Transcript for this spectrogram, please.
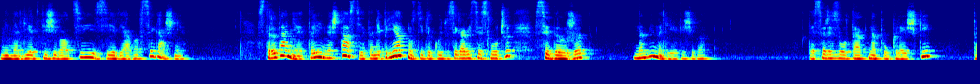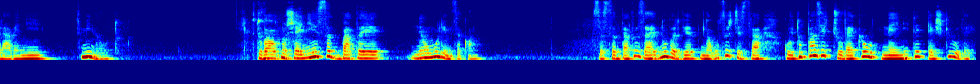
Миналият ви живот се изявява в сегашния. Страданията и нещастията, неприятностите, които сега ви се случват, се дължат на миналия ви живот. Те са резултат на погрешки, правени в миналото. В това отношение съдбата е неумолим закон. Със съдбата заедно вървят много същества, които пазят човека от нейните тежки удари.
